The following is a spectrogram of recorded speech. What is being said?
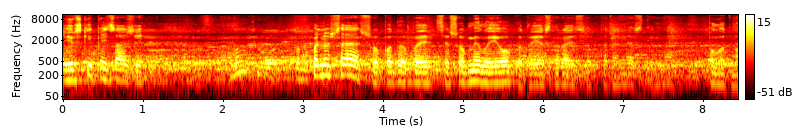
Гірські пейзажі. Ну, буквально все, що подобається, що милує око, то я стараюся перенести на полотно.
